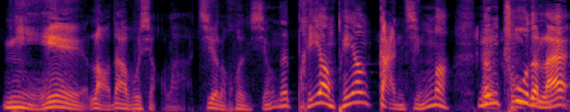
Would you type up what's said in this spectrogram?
你老大不小了，结了婚，行，那培养培养感情嘛，能处得来，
